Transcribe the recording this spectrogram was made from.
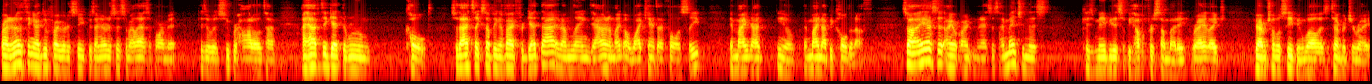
Right. Another thing I do before I go to sleep, because I noticed this in my last apartment, because it was super hot all the time. I have to get the room cold. So that's like something. If I forget that and I'm laying down, I'm like, oh, why can't I fall asleep? It might not, you know, it might not be cold enough. So I asked it. I, I asked this. I mentioned this because maybe this will be helpful for somebody, right? Like you're having trouble sleeping. Well, is the temperature right?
